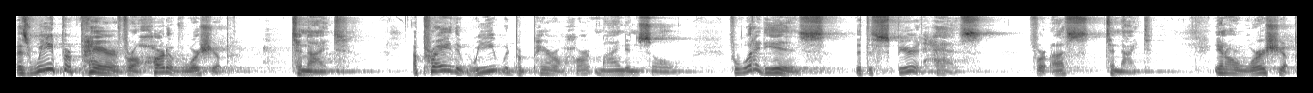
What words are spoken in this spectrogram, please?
As we prepare for a heart of worship tonight, I pray that we would prepare our heart, mind, and soul for what it is that the Spirit has for us tonight. In our worship,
